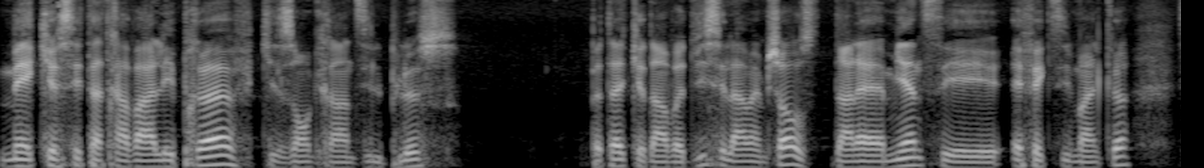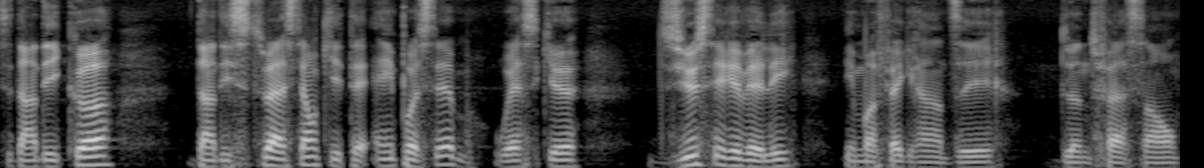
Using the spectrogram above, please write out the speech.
mais que c'est à travers l'épreuve qu'ils ont grandi le plus. Peut-être que dans votre vie, c'est la même chose. Dans la mienne, c'est effectivement le cas. C'est dans des cas, dans des situations qui étaient impossibles, où est-ce que Dieu s'est révélé et m'a fait grandir d'une façon,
